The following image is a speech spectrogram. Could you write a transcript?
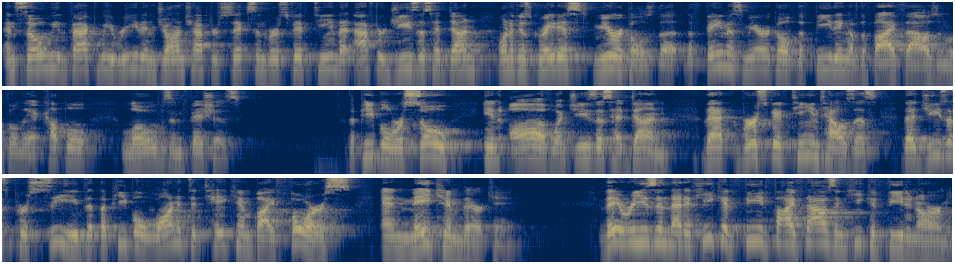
And so, we, in fact, we read in John chapter 6 and verse 15 that after Jesus had done one of his greatest miracles, the, the famous miracle of the feeding of the 5,000 with only a couple loaves and fishes, the people were so in awe of what Jesus had done that verse 15 tells us that Jesus perceived that the people wanted to take him by force and make him their king. They reasoned that if he could feed 5,000, he could feed an army.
